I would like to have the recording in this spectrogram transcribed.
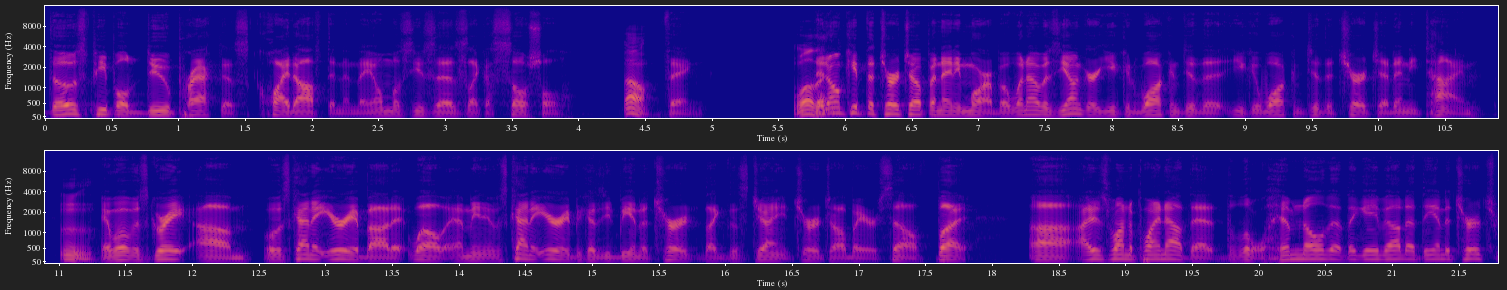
those people do practice quite often, and they almost use it as like a social Oh, thing. well, they then. don't keep the church open anymore. But when I was younger, you could walk into the you could walk into the church at any time. Mm. And what was great, um, what was kind of eerie about it, well, I mean, it was kind of eerie because you'd be in a church, like this giant church all by yourself. But uh, I just wanted to point out that the little hymnal that they gave out at the end of church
